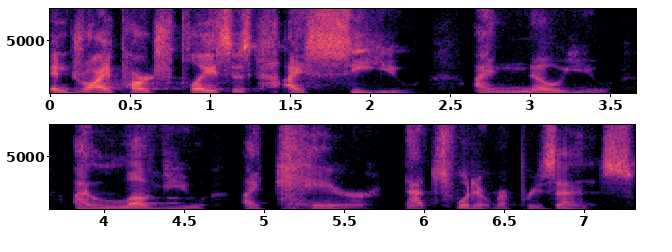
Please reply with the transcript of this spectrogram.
and dry, parched places. I see you, I know you, I love you, I care. That's what it represents.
